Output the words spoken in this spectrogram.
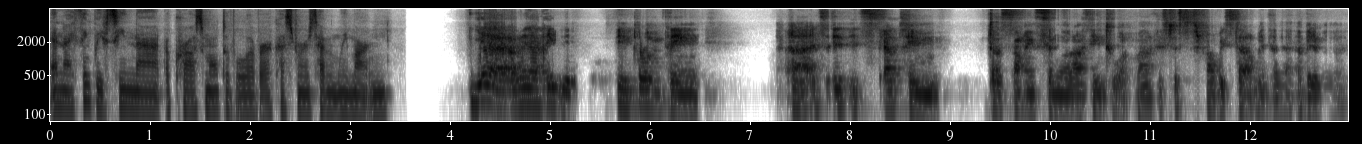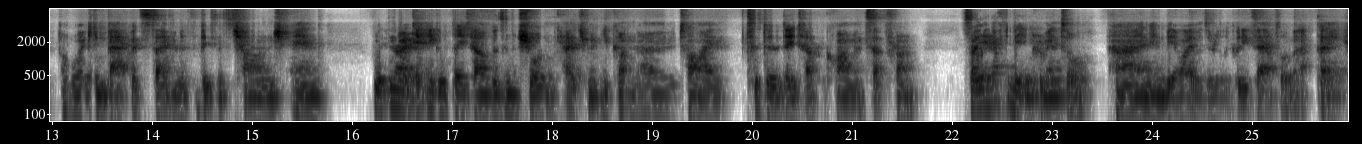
And i think we've seen that across multiple of our customers haven't we martin? Yeah i mean i think the important thing uh, it's, it's our team does something similar, I think, to what Marcus just described. We start with a, a bit of a, a, working backwards statement of the business challenge, and with no technical detail, in a short engagement, you've got no time to do detailed requirements up front. So you have to be incremental, uh, and NBLA was a really good example of that. They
